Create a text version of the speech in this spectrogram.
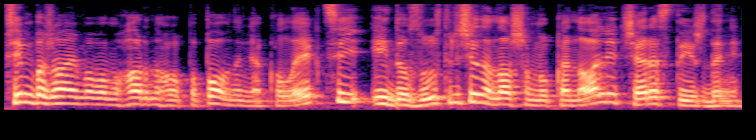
Всім бажаємо вам гарного поповнення колекцій і до зустрічі на нашому каналі через тиждень.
